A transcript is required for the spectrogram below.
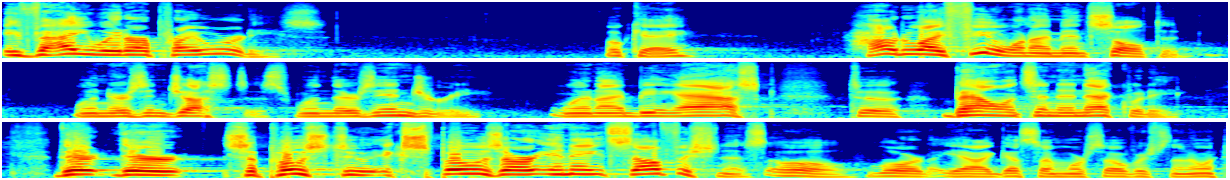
evaluate our priorities. Okay, how do I feel when I'm insulted, when there's injustice, when there's injury, when I'm being asked to balance an inequity? They're, they're supposed to expose our innate selfishness. Oh, Lord, yeah, I guess I'm more selfish than I want.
